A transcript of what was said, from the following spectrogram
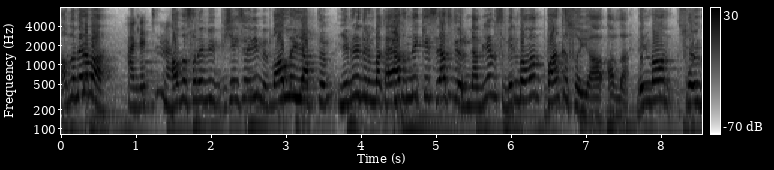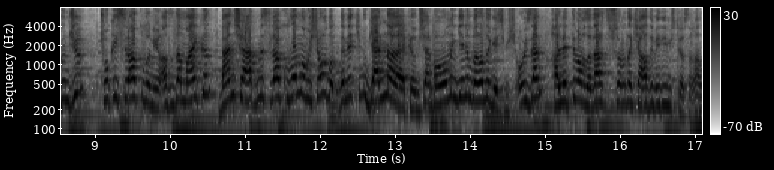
Abla merhaba. Hallettin mi? Abla sana bir bir şey söyleyeyim mi? Vallahi yaptım. Yemin ederim bak hayatımda ilk kez silah tutuyorum ben biliyor musun? Benim babam banka soyuyor abla. Benim babam soyguncu. Çok iyi silah kullanıyor. Adı da Michael. Ben hiç hayatımda silah kullanmamıştım ama demek ki bu genle alakalıymış. Yani babamın geni bana da geçmiş. O yüzden hallettim abla. Ver sana da kağıdı vereyim istiyorsan al.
